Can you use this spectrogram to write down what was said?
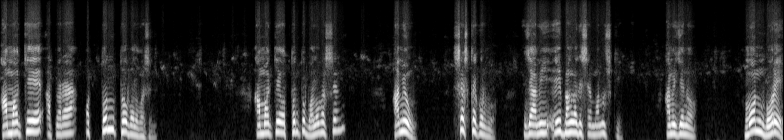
আমাকে আপনারা অত্যন্ত ভালোবাসেন। আমাকে অত্যন্ত ভালোবাসেন। আমিও চেষ্টা করব যে আমি এই বাংলাদেশের মানুষকে আমি যেন মন ভরে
